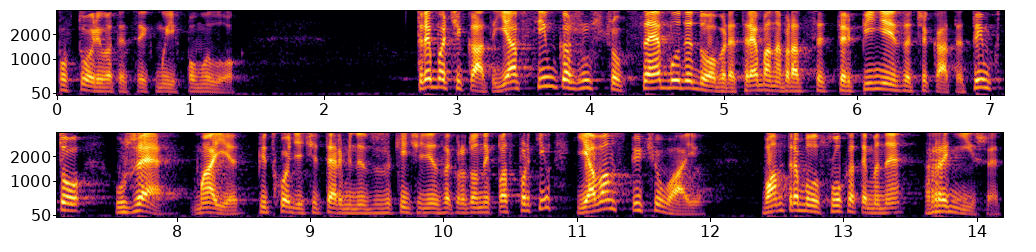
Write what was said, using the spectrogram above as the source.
повторювати цих моїх помилок. Треба чекати. Я всім кажу, що все буде добре. Треба набратися терпіння і зачекати. Тим, хто вже має підходячі терміни до закінчення закордонних паспортів, я вам співчуваю. Вам треба було слухати мене раніше.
